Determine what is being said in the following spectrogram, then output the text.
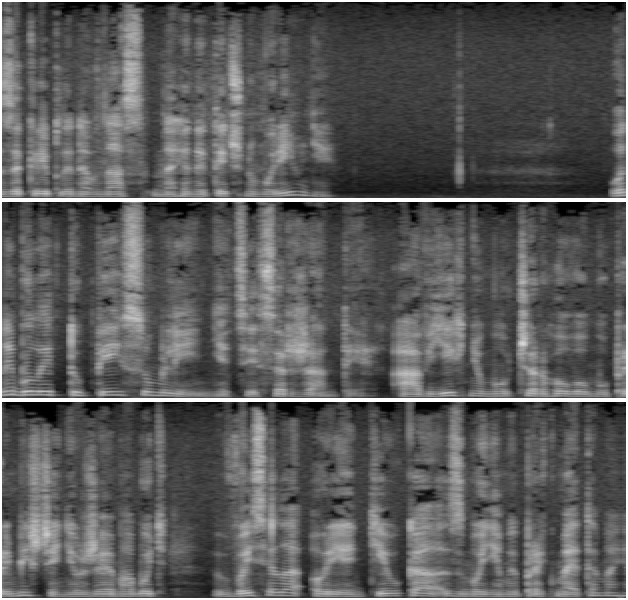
закріплене в нас на генетичному рівні? Вони були тупі й сумлінні, ці сержанти, а в їхньому черговому приміщенні вже, мабуть, висіла орієнтівка з моїми прикметами,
